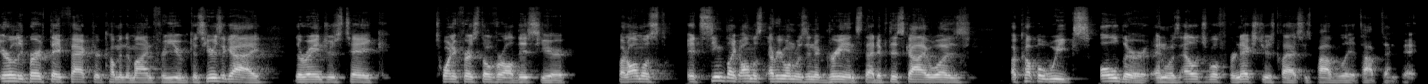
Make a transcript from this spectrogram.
early birthday factor come into mind for you? Because here's a guy the Rangers take 21st overall this year, but almost it seemed like almost everyone was in agreement that if this guy was a couple weeks older and was eligible for next year's class, he's probably a top 10 pick.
